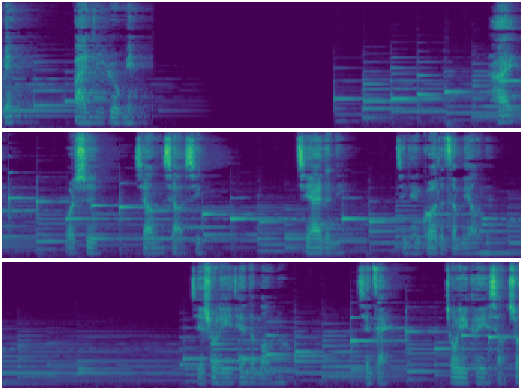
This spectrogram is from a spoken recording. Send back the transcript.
边伴你入眠。嗨，我是江小新，亲爱的你，今天过得怎么样呢？结束了一天的忙碌，现在。终于可以享受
